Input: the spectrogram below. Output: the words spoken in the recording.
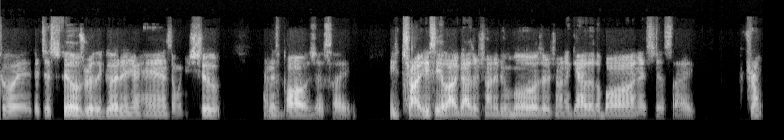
to it. It just feels really good in your hands and when you shoot. And this ball is just like you try. You see a lot of guys are trying to do moves, they're trying to gather the ball, and it's just like, shrimp,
